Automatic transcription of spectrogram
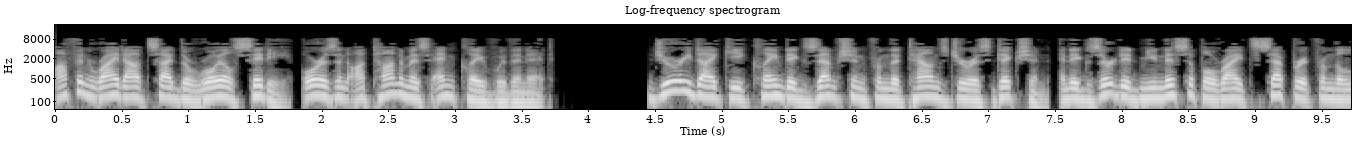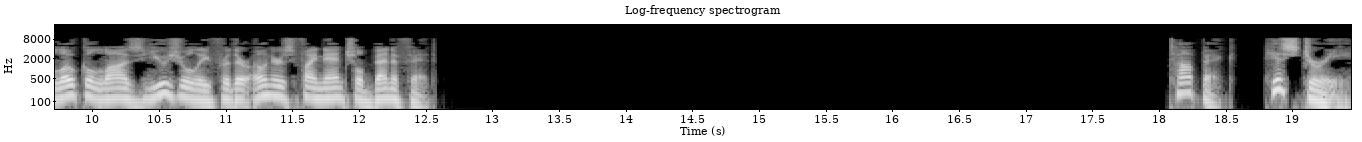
often right outside the royal city, or as an autonomous enclave within it. Jurydyki claimed exemption from the town's jurisdiction, and exerted municipal rights separate from the local laws usually for their owners' financial benefit. History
